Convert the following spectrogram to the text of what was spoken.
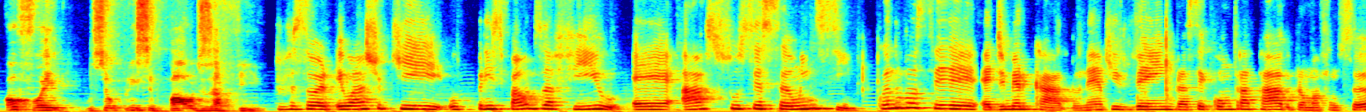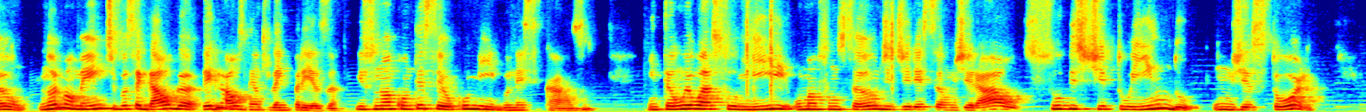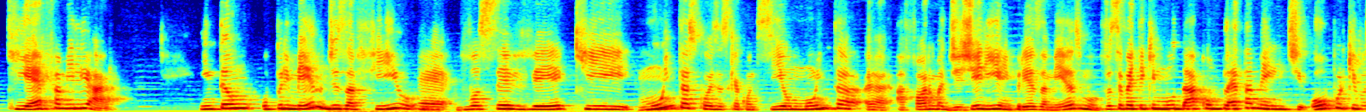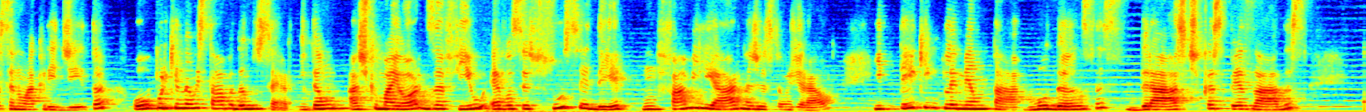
qual foi o seu principal desafio? Professor, eu acho que o principal desafio é a sucessão em si. Quando você é de mercado, né, que vem para ser contratado para uma função, normalmente você galga degraus dentro da empresa. Isso não aconteceu comigo nesse caso. Então, eu assumi uma função de direção geral, substituindo um gestor que é familiar. Então, o primeiro desafio é você ver que muitas coisas que aconteciam, muita é, a forma de gerir a empresa mesmo, você vai ter que mudar completamente, ou porque você não acredita, ou porque não estava dando certo. Então, acho que o maior desafio é você suceder um familiar na gestão geral e ter que implementar mudanças drásticas, pesadas,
